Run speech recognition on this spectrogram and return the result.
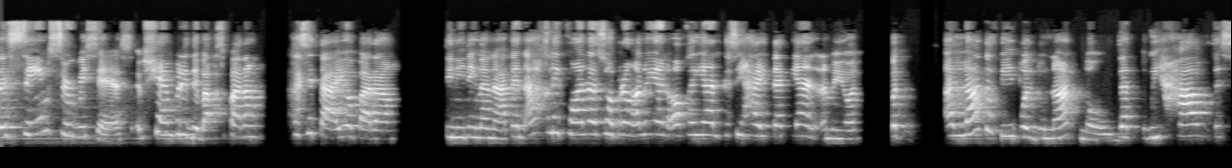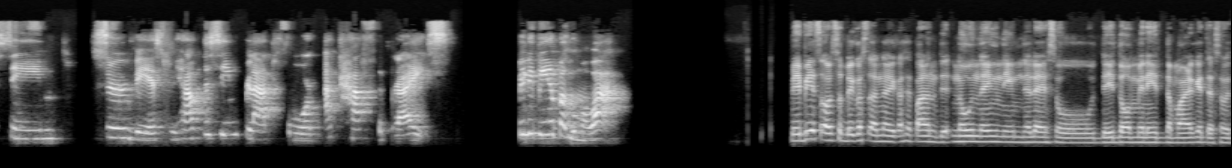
the same services, syempre, di ba, kasi parang, kasi tayo parang, tinitingnan natin, ah, ClickFunnels, sobrang ano yan, okay yan, kasi high-tech yan, alam mo yun? But a lot of people do not know that we have the same service, we have the same platform at half the price. Pilipino pa gumawa. Maybe it's also because ano eh, kasi parang known na yung name nila eh, so they dominate the market eh, so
